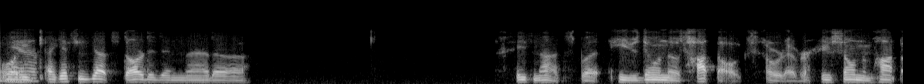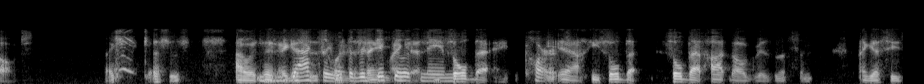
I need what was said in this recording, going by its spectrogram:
well, Yeah. he, I guess he got started in that. uh He's nuts, but he was doing those hot dogs or whatever. He was selling them hot dogs. I guess is how it. I guess Exactly, with the ridiculous I guess. name He sold that. cart Yeah, he sold that sold that hot dog business, and I guess he's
